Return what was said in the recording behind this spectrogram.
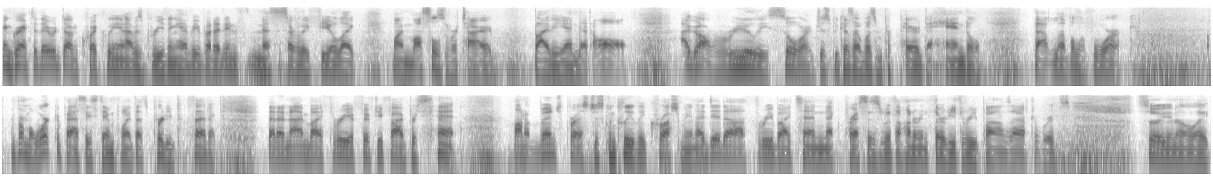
and granted they were done quickly and I was breathing heavy, but I didn't necessarily feel like my muscles were tired by the end at all. I got really sore just because I wasn't prepared to handle that level of work from a work capacity standpoint, that's pretty pathetic. That a 9 by 3 of 55% on a bench press just completely crushed me. And I did uh, 3 by 10 neck presses with 133 pounds afterwards. So, you know, like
